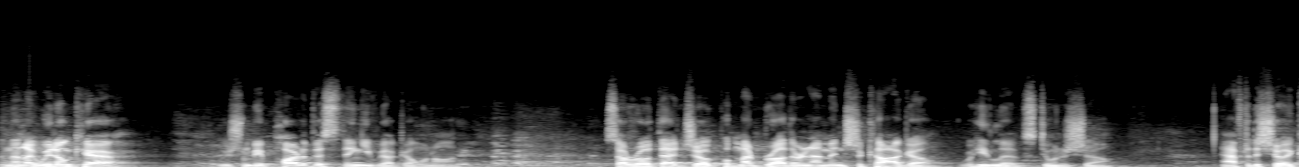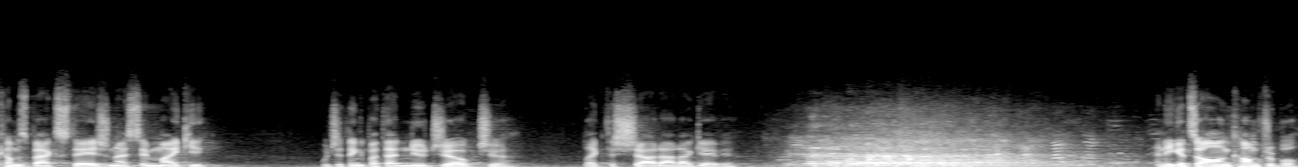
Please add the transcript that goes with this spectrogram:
and then, like, we don't care. We shouldn't be a part of this thing you've got going on. So I wrote that joke, put my brother, and I'm in Chicago, where he lives, doing a show. After the show, he comes backstage and I say, Mikey, what'd you think about that new joke? Did you like the shout out I gave you? and he gets all uncomfortable.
